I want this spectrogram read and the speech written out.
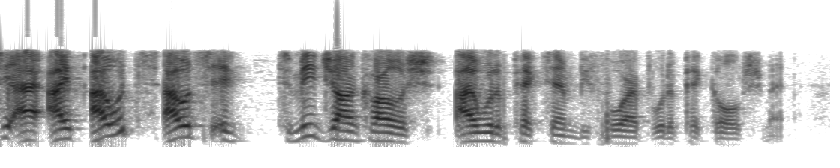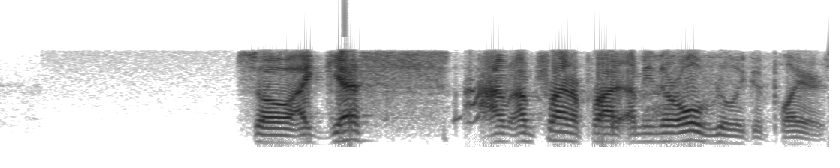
see. I, I I would I would say to me John Carlos. I would have picked him before I would have picked Goldschmidt. So I guess I'm, I'm trying to. Pri- I mean, they're all really good players.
